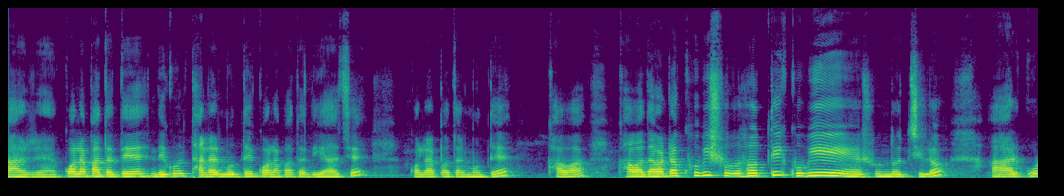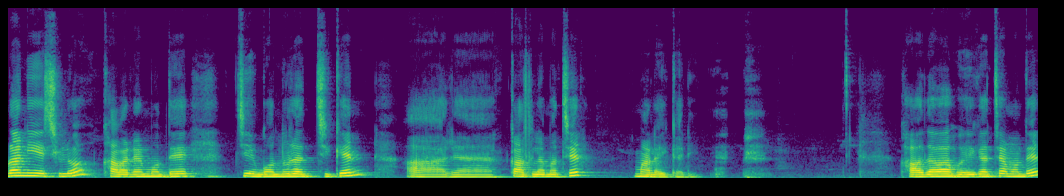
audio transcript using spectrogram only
আর কলা পাতাতে দেখুন থালার মধ্যে কলা পাতা দেওয়া আছে কলা পাতার মধ্যে খাওয়া। খাওয়া দাওয়াটা খুবই সত্যি খুবই সুন্দর ছিল। আর ওরা নিয়েছিল খাবারের মধ্যে গন্ধরাজ চিকেন আর কাতলা মাছের মালাইকারি। খাওয়া দাওয়া হয়ে গেছে আমাদের।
